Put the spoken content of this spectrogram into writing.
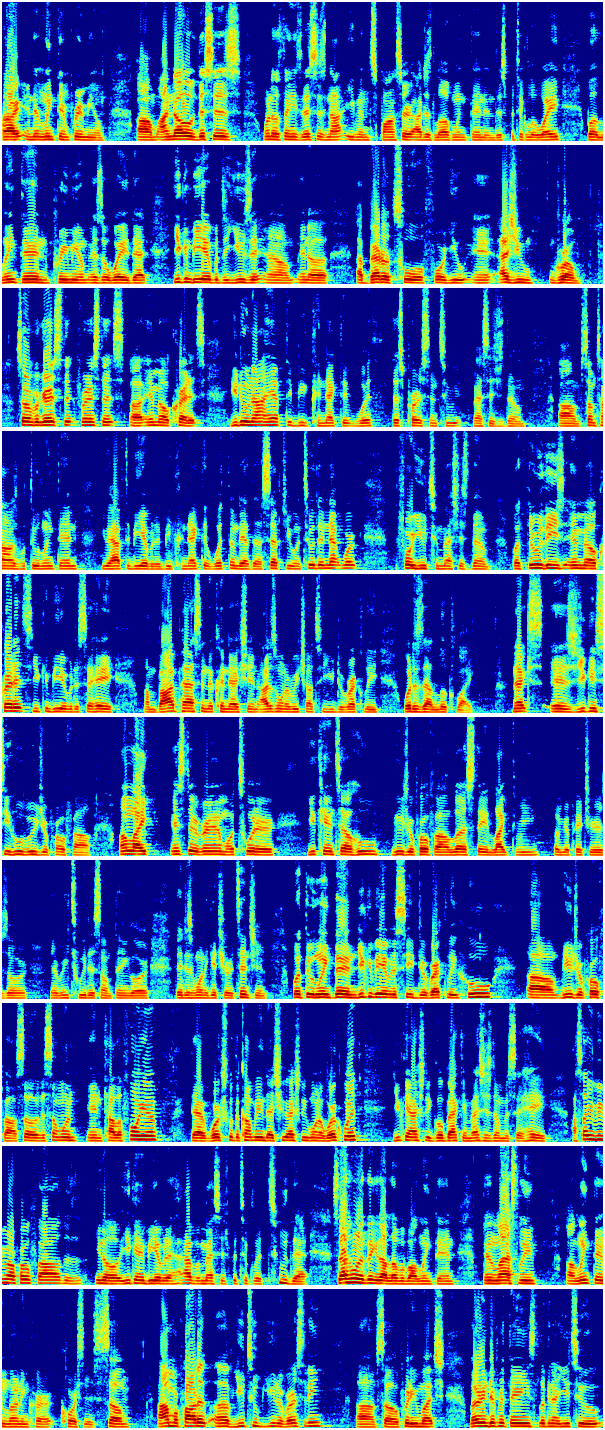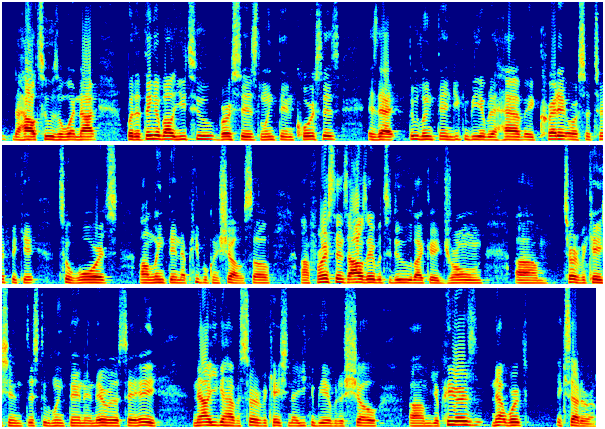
All right, and then LinkedIn Premium. Um, I know this is one of the things, this is not even sponsored. I just love LinkedIn in this particular way. But LinkedIn Premium is a way that you can be able to use it um, in a, a better tool for you as you grow. So for instance, uh, InMail credits, you do not have to be connected with this person to message them. Um, sometimes with, through LinkedIn, you have to be able to be connected with them. They have to accept you into their network for you to message them. But through these InMail credits, you can be able to say, hey, I'm bypassing the connection. I just want to reach out to you directly. What does that look like? Next is you can see who viewed your profile. Unlike Instagram or Twitter, you can't tell who viewed your profile unless they liked three of your pictures or they retweeted something or they just want to get your attention. But through LinkedIn, you can be able to see directly who um, viewed your profile. So if it's someone in California that works with the company that you actually want to work with, you can actually go back and message them and say, hey, I saw you read my profile. You know, you can be able to have a message particular to that. So that's one of the things I love about LinkedIn. And lastly, uh, LinkedIn learning courses. So I'm a product of YouTube University. Um, so pretty much learning different things, looking at YouTube, the how-tos and whatnot. But the thing about YouTube versus LinkedIn courses is that through LinkedIn, you can be able to have a credit or a certificate towards on LinkedIn that people can show. So uh, for instance, I was able to do like a drone um, certification just through LinkedIn and they were to say, hey, now you can have a certification that you can be able to show um, your peers, network, etc.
